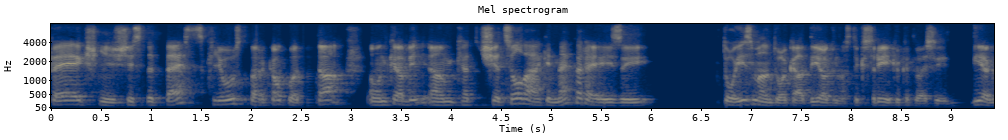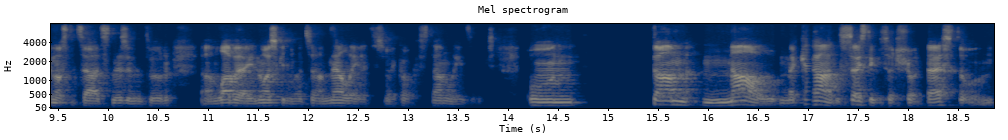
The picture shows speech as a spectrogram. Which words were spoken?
pēkšņi šis te tests kļūst par kaut ko tādu, un ka, um, ka šie cilvēki nepareizi to izmanto kā diagnostikas rīku, ka tu esi diagnosticēts, nezinu, tur um, labēji noskaņots um, nelietas vai kaut kas tamlīdzīgs. Un tam nav nekādas saistības ar šo testu. Un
